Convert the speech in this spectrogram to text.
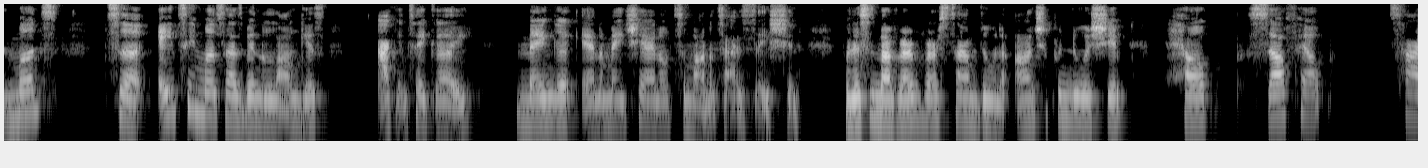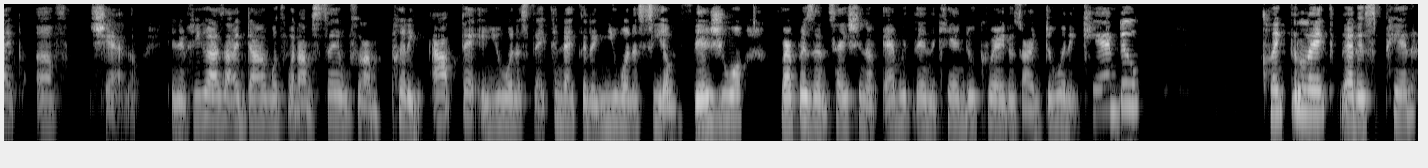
months to 18 months has been the longest I can take a manga anime channel to monetization. But this is my very first time doing an entrepreneurship help, self help type of channel. And if you guys are done with what I'm saying, with what I'm putting out there, and you want to stay connected and you want to see a visual representation of everything the Can Do creators are doing and can do, click the link that is pinned,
